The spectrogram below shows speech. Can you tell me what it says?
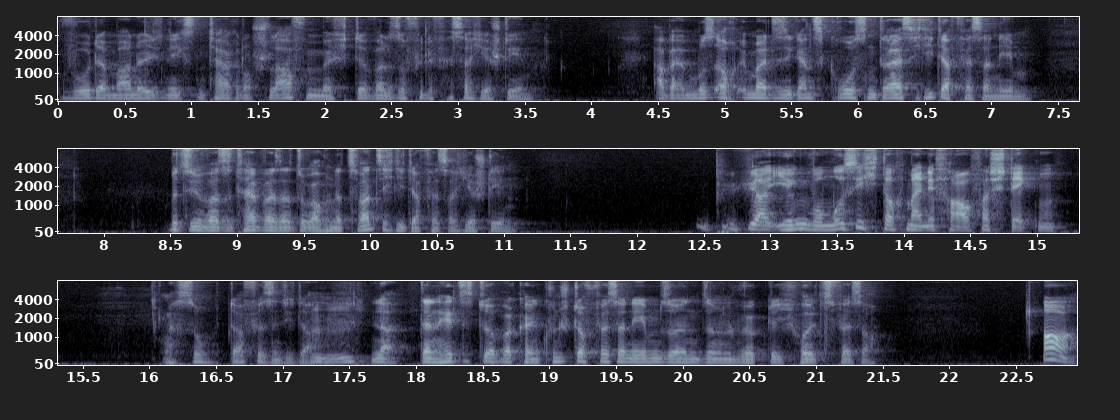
wo der Manuel die nächsten Tage noch schlafen möchte, weil so viele Fässer hier stehen. Aber er muss auch immer diese ganz großen 30-Liter-Fässer nehmen. Beziehungsweise teilweise sogar 120-Liter-Fässer hier stehen. Ja, irgendwo muss ich doch meine Frau verstecken. Ach so, dafür sind die da. Mhm. Na, dann hättest du aber kein Kunststofffässer nehmen sollen, sondern wirklich Holzfässer. Oh.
